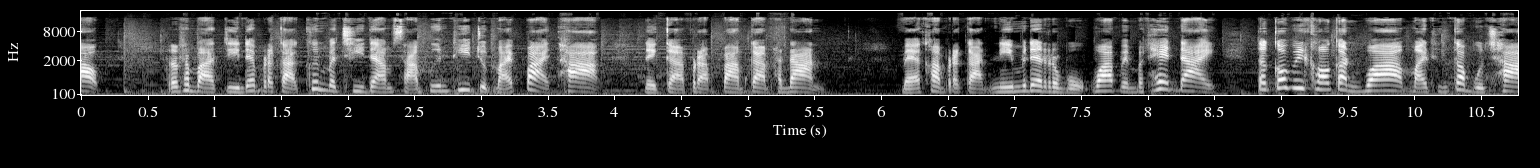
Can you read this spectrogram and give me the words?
2019 รัฐบาลจีนได้ประกาศขึ้นบัญชีดำสามพื้นที่จุดหมายปลายทาง ในการปราบปรามการพนันแม้คำประกาศนี้ไม่ได้ระบุว่าเป็นประเทศใด แต่ก็วิเคราะห์กันว่าหมายถึงกัมพูชา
